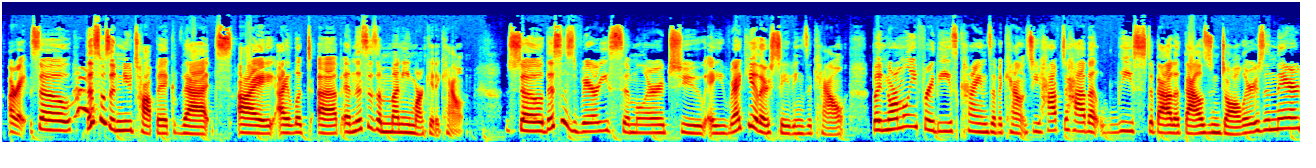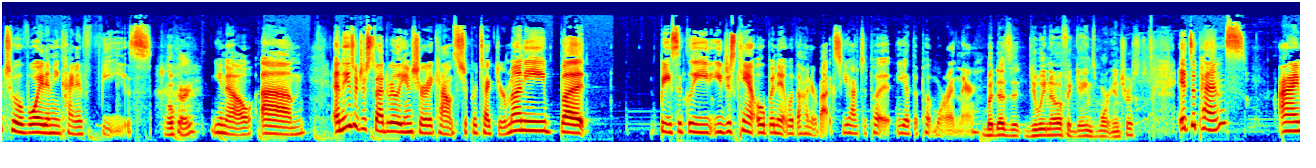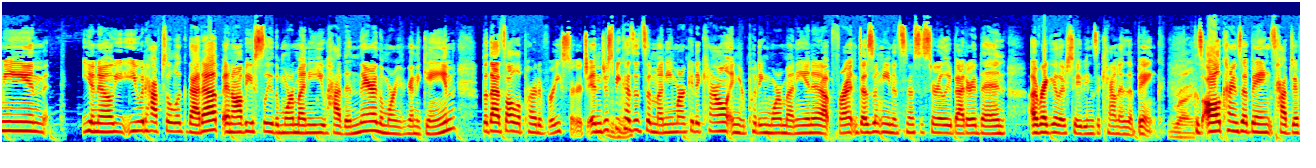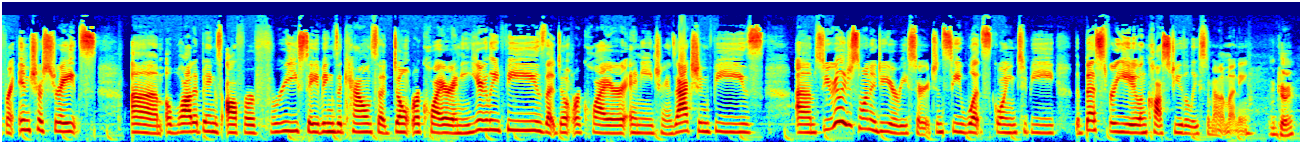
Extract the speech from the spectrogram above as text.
All right. So this was a new topic that I I looked up and this is a money market account. So this is very similar to a regular savings account, but normally for these kinds of accounts, you have to have at least about a thousand dollars in there to avoid any kind of fees. okay. you know um and these are just federally insured accounts to protect your money but basically you just can't open it with a hundred bucks. You have to put you have to put more in there. But does it do we know if it gains more interest? It depends. I mean you know you, would have to look that up and obviously the more money you have in there the more you're going to gain but that's all a part of research and just mm-hmm. because it's a money market account and you're putting more money in it up front doesn't mean it's necessarily better than a regular savings account in the bank Right. because all kinds of banks have different interest rates um, a lot of banks offer free savings accounts that don't require any yearly fees, that don't require any transaction fees. Um, so you really just want to do your research and see what's going to be the best for you and cost you the least amount of money. okay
